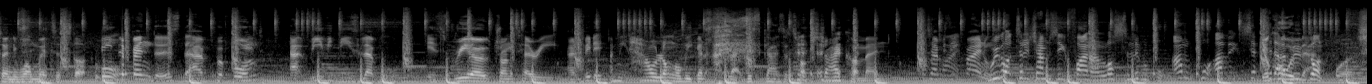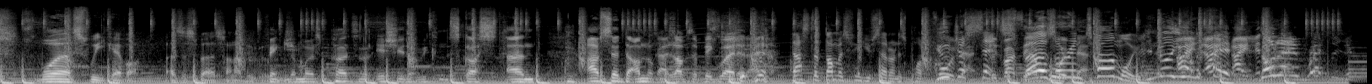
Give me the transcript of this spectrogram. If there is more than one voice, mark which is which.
Speaker 1: It's only one way to start.
Speaker 2: Three defenders that have performed at VVD's level is Rio, John Terry, and Vidic. I mean, how long are we gonna act like this guy's a top striker, man? Champions League final.
Speaker 3: We got to the Champions League final and lost to Liverpool. I'm cool. I've accepted
Speaker 2: You're
Speaker 3: that.
Speaker 2: cool
Speaker 3: I
Speaker 2: with
Speaker 3: moved
Speaker 2: that?
Speaker 3: on.
Speaker 4: Worst, worst week ever as a Spurs fan. I'll be real
Speaker 5: I think the most pertinent issue that we can discuss, and I've said that I'm not.
Speaker 2: Guy loves a big word. At that.
Speaker 3: That's the dumbest thing you've said on this
Speaker 2: podcast.
Speaker 3: You just
Speaker 2: that.
Speaker 3: said
Speaker 2: I was about to say, I'm
Speaker 3: Spurs are in
Speaker 2: that.
Speaker 3: turmoil. You know you
Speaker 2: Aight,
Speaker 3: want to
Speaker 2: aight,
Speaker 3: say it. Don't let him press you.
